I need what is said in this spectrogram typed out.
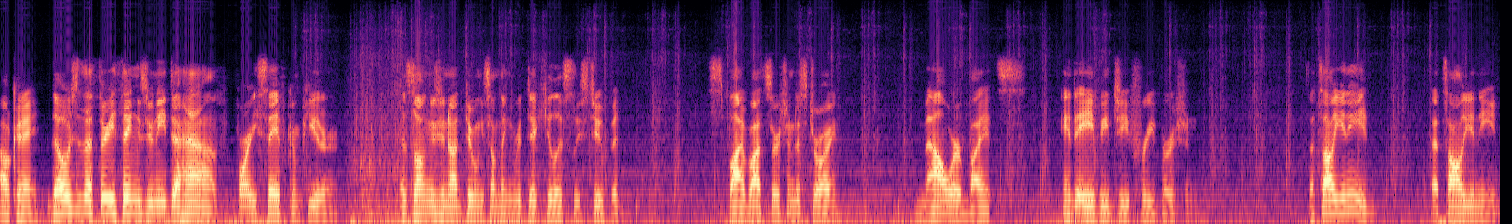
Okay, those are the three things you need to have for a safe computer. As long as you're not doing something ridiculously stupid. Spybot search and destroy, Malwarebytes, and AVG free version. That's all you need. That's all you need.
